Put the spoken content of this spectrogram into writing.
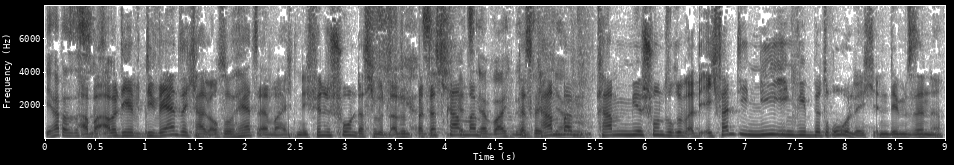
Ja, das ist Aber, aber die, die wehren sich halt auch so herzerweichend. Ich finde schon, dass also das kam beim, das kam, beim, kam mir schon so rüber. Ich fand die nie irgendwie bedrohlich in dem Sinne.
